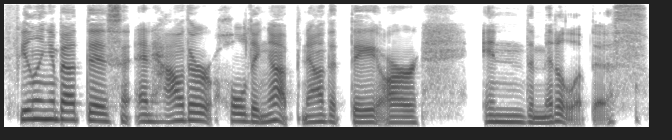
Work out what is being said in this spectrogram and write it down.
feeling about this and how they're holding up now that they are in the middle of this?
